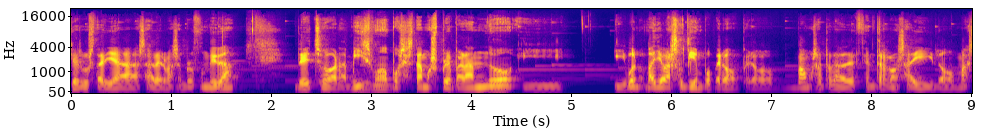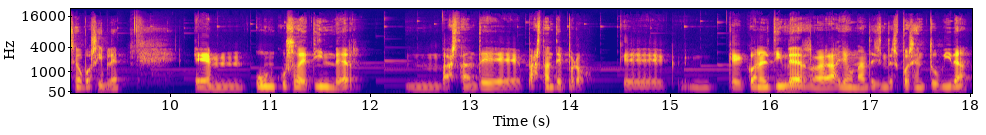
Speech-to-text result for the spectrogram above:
os gustaría saber más en profundidad. De hecho, ahora mismo pues estamos preparando y, bueno, va a llevar su tiempo, pero, pero vamos a tratar de centrarnos ahí lo máximo posible. en un curso de Tinder mm, bastante, bastante pro. Que, con el Tinder haya un antes y un después en tu vida.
